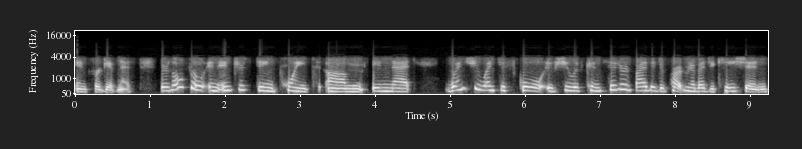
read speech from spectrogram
in forgiveness. There's also an interesting point um, in that when she went to school, if she was considered by the Department of Education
